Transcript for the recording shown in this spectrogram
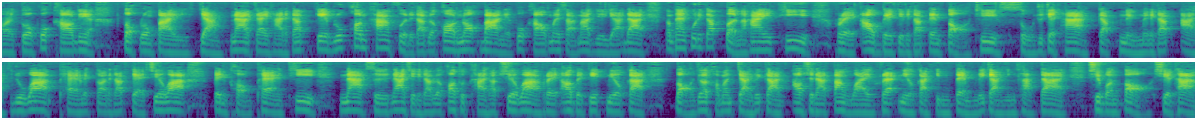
ลอยตัวพวกเขาเนี่ยตกลงไปอย่างน่าใจหายนะครับเกมรุกค่อนข้างฝืดนะครับแล้วก็นอกบ้านเนี่ยพวกเขาไม่สามารถยืนระยะได้กำแพงคู่นี้ครับเปิดมาให้ที่เรอัลเบติสนะครับเป็นต่อที่ 0.75 กับ1เมตรนะครับอาจจะดูว่าแพงเล็กน้อยนะครับแต่เชื่อว่าเป็นของแพงที่น่าซื้อน่าเชียร์นะครับแล้วก็สุดท้ายครับเชื่อว่าเรอัลเบติสมีโอกาสต่อยอดความมั่นใจด้วยการเอาชนะตั้งไว้และมีโอกาสกินเต็มด้วยการยิงขาดได้เชียร์บอลต่อเชียร์ทาง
